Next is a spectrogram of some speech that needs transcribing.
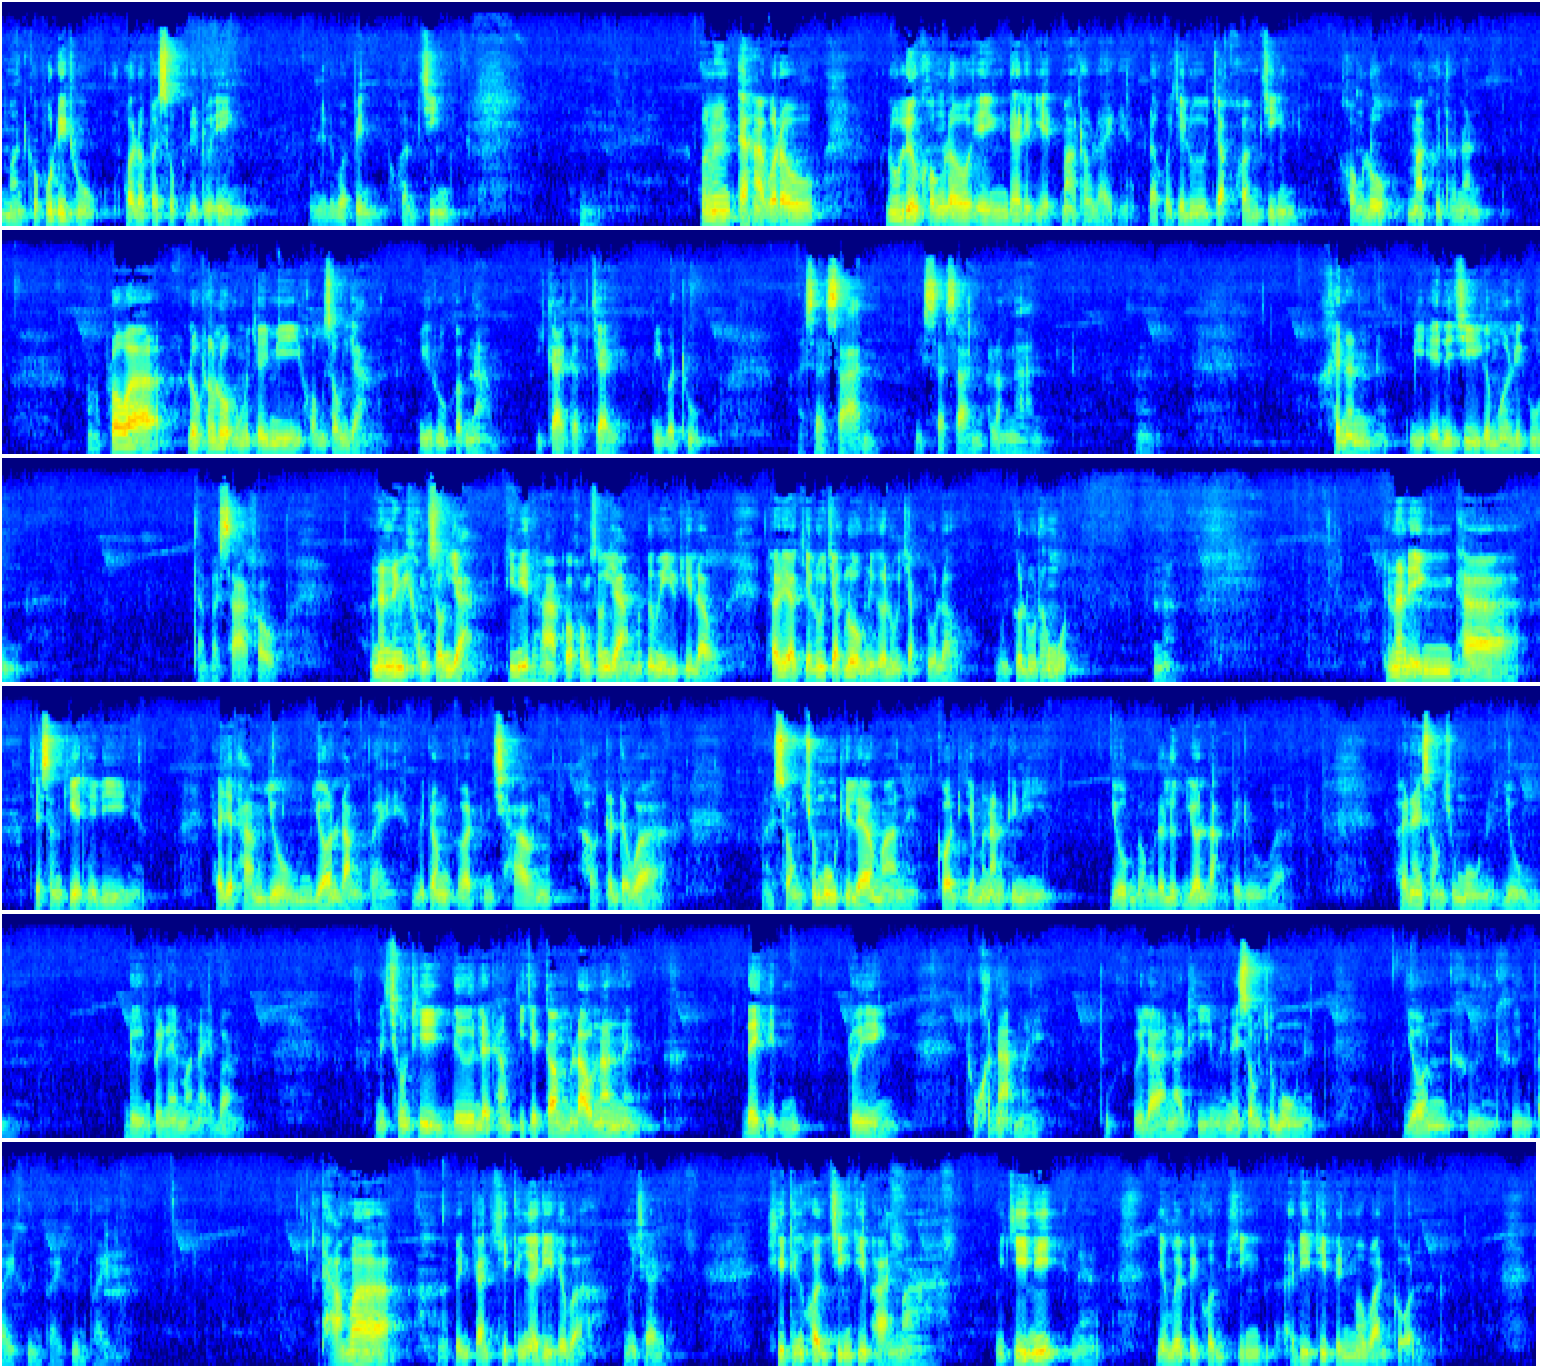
มันก็พูดได้ถูก เพราะเราประสบด้วยตัวเองเรียกว่าเป็นความจริง เพราะฉะนั้นถ้าหากว่าเรา รู้เรื่องของเราเองได้ละเอียดมากเท่าไหร่เนี่ย เราก็จะรู้จักความจริงของโลกมากขึ้นเท่านั้น เพราะว่าโลกทั้งโลกมันจะมีของสองอย่าง มีรูปกับนาม มีกายกับใจ มีวัตถุสสาร มีสสารพลังงาน แค่นั้นมี energy กับโมเลกุลตามภาษาเขา เพราะนั้นมีของสองอย่าง ทีนี้ถ้าหากก็ของสองอย่างมันก็มีอยู่ที่เรา ถ้าอยากจะรู้จักโลกนี่ก็รู้จักตัวเรา มันก็รู้ทั้งหมดนะทั้งนั้นเองถ้าจะสังเกตให้ดีเนี่ย ถ้าจะถามโยมย้อนหลังไป ไม่ต้องก็ถึงเช้าเนี่ยเอาตั้งแต่ว่าสองชั่วโมงที่แล้วมาเนี่ยก่อนที่จะมานั่งที่นี่โยมลองระลึกย้อนหลังไปดูว่า ภายในสองชั่วโมงเนี่ยโยมเดินไปไหนมาไหนบ้าง ในช่วงที่เดินและทำกิจกรรมเหล่านั้นเนี่ย ได้เห็นตัวเองทุกขณะไหมทุกเวลานาทีไหมในสองชั่วโมงเนี่ยย้อนคืนคืนไปคืนไปคืนไป ถามว่าเป็นการคิดถึงอดีตหรือเปล่าไม่ใช่ คิดถึงความจริงที่ผ่านมาเมื่อกี้นี้นะยังไม่เป็นความจริงอดีตที่เป็นเมื่อวานก่อน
